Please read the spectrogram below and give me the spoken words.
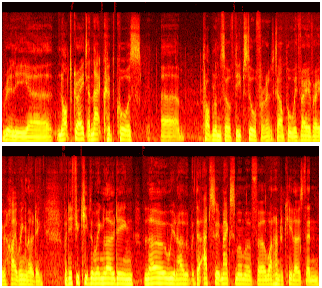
really uh, not great, and that could cause um, problems of deep stall, for example, with very very high wing loading. But if you keep the wing loading low, you know, with the absolute maximum of uh, 100 kilos, then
